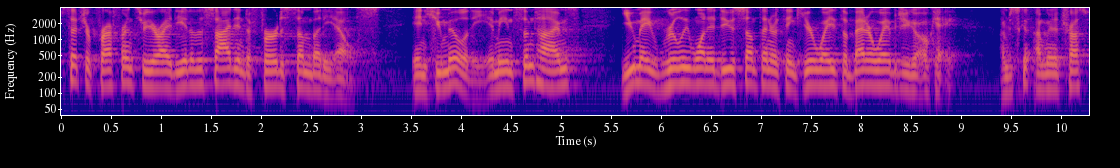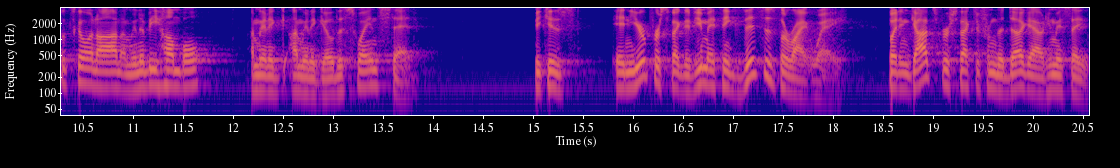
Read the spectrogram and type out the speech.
set your preference or your idea to the side and defer to somebody else in humility. It means sometimes you may really want to do something or think your way is the better way, but you go, okay, I'm just gonna, I'm going to trust what's going on. I'm going to be humble. I'm going to, I'm going to go this way instead. Because in your perspective, you may think this is the right way. But in God's perspective from the dugout, he may say,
